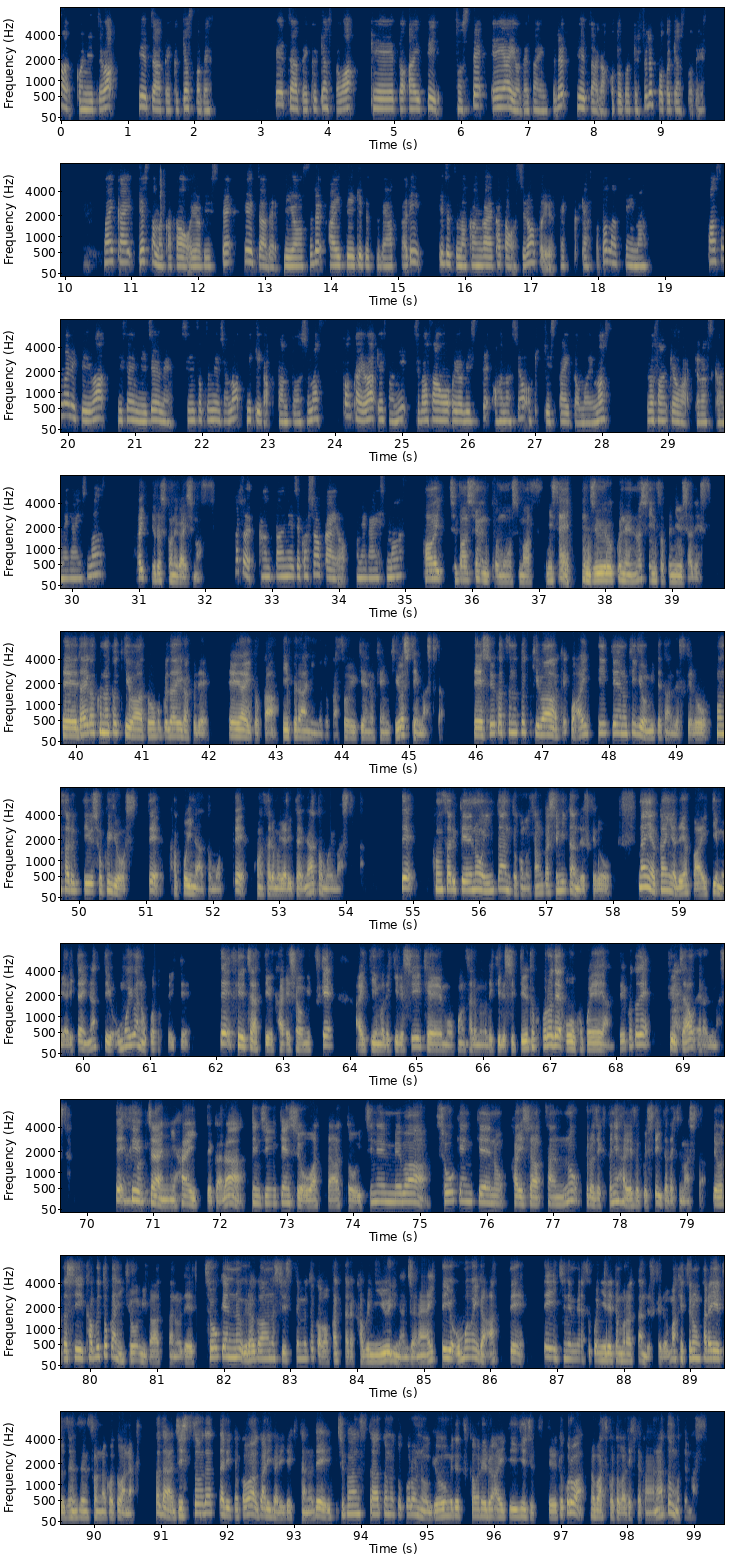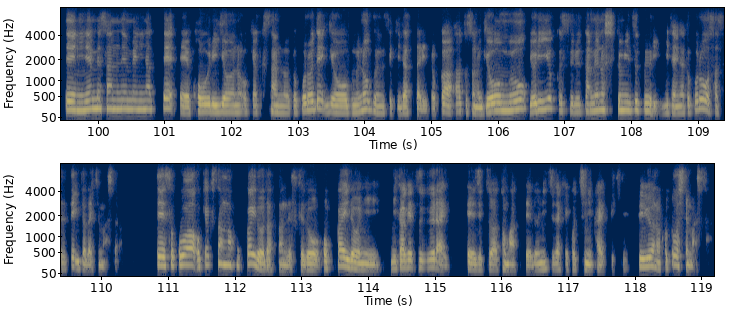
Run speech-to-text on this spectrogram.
さん、こんにちは。フューチャーテックキャストです。フューチャーテックキャストは、経営と IT、そして AI をデザインするフューチャーがお届けするポッドキャストです。毎回ゲストの方をお呼びして、フューチャーで利用する IT 技術であったり、技術の考え方を知ろうというテックキャストとなっています。パーソナリティは2020年新卒入社のミキが担当します。今回はゲストに千葉さんをお呼びしてお話をお聞きしたいと思います。千葉さん、今日はよろしくお願いします。はい、よろしくお願いします。まず、簡単に自己紹介をお願いします。はい、千葉俊と申します。2016年の新卒入社です。で大学の時は東北大学で AI とかディープラーニングとかそういう系の研究をしていました。で、就活の時は結構 IT 系の企業を見てたんですけど、コンサルっていう職業を知ってかっこいいなと思って、コンサルもやりたいなと思いました。で、コンサル系のインターンとかも参加してみたんですけど、なんやかんやでやっぱ IT もやりたいなっていう思いは残っていて、で、フューチャーっていう会社を見つけ、IT もできるし、経営もコンサルもできるしっていうところで、おお、ここええやんっていうことで、フューチャーを選びました。で、フューチャーに入ってから、新人研修終わった後、1年目は、証券系の会社さんのプロジェクトに配属していただきました。で、私、株とかに興味があったので、証券の裏側のシステムとか分かったら株に有利なんじゃないっていう思いがあって、で、1年目はそこに入れてもらったんですけど、まあ結論から言うと全然そんなことはなくただ実装だったりとかはガリガリできたので、一番スタートのところの業務で使われる IT 技術っていうところは伸ばすことができたかなと思ってます。で、2年目、3年目になって、え、小売業のお客さんのところで業務の分析だったりとか、あとその業務をより良くするための仕組み作りみたいなところをさせていただきました。で、そこはお客さんが北海道だったんですけど、北海道に2ヶ月ぐらい平日は泊まって、土日だけこっちに帰ってきてっていうようなことをしてました。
